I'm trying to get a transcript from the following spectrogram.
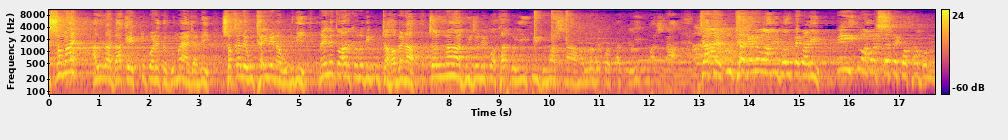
সময় আল্লাহ ডাকে, একটু পরে তো যাবি। সকালে উঠাইলে না উঠবি, নাইলে তো আর কোনোদিন উঠা হবে না। চল না, দুইজনে কথা কই, তুই ঘুমাস না, আমার লগে কথা কই ঘুমাস না। যাতে উঠা গেলেও আমি বলতে পারি এই তো আমার সাথে কথা বলল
